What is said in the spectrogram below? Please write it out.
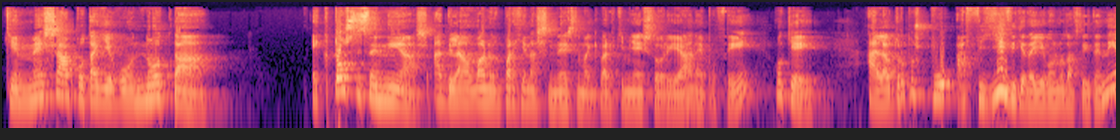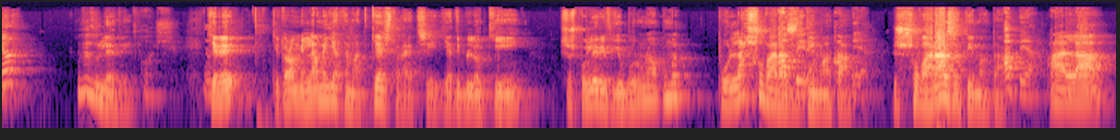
και μέσα από τα γεγονότα εκτός της ταινίας αντιλαμβάνομαι ότι υπάρχει ένα συναίσθημα και υπάρχει και μια ιστορία να ειπωθεί. Οκ. Αλλά ο τρόπος που αφηγήθηκε τα γεγονότα αυτή η ταινία δεν δουλεύει. Όχι. Και, δε- και τώρα μιλάμε για θεματικές τώρα, έτσι. Για την πλοκή. Στο spoiler review μπορούμε να πούμε πολλά σοβαρά Άπειρα, ζητήματα. άπειρα. Σοβαρά ζητήματα. Άπειρα. Αλλά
